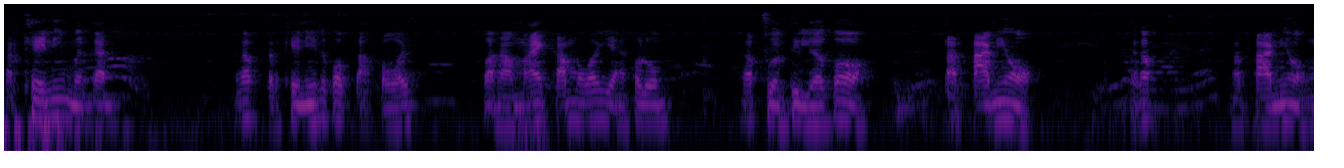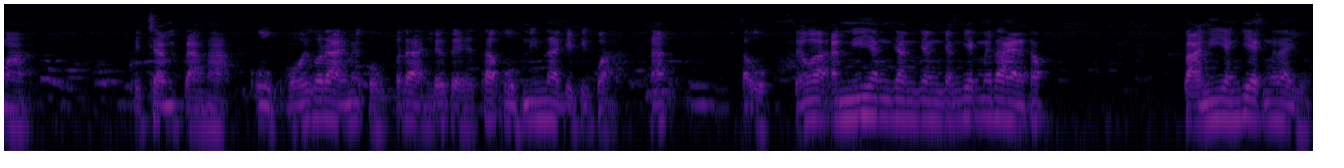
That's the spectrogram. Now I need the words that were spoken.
ตัดแค่นี้เหมือนกันนะครับ ตัดแค่นี้แล้วก็ปักเอาไว้ ก็หาไม้ค้ำเอาไว้อย่าให้เขาล้มนะครับ ส่วนที่เหลือก็ตัดตานี้ออกนะครับ ตัดตานี้ออกมาไปจำต่างหากอบเอาไว้ก็ได้ไม่อบก็ได้ แล้วแต่ถ้าอบนี่น่าจะดีกว่านะถ้าอบแต่ว่าอันนี้ยังยังยังยังแยกไม่ได้นะครับ ตานี้ยังแยกไม่ได้อยู่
